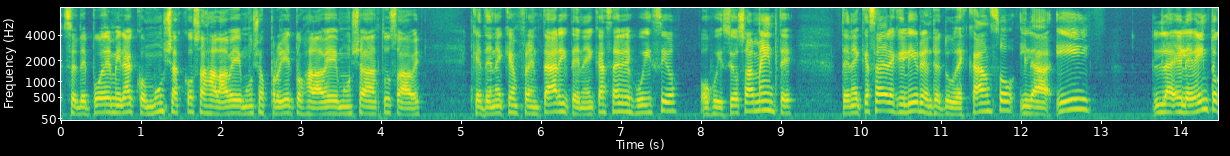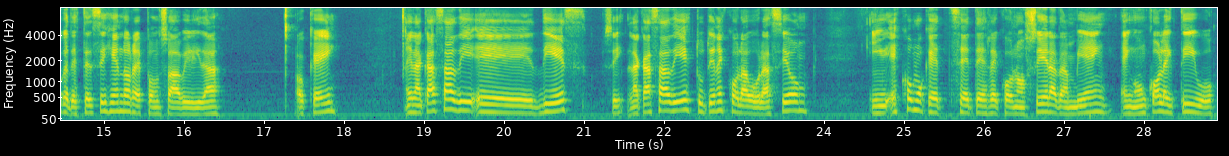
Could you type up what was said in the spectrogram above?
se te puede mirar con muchas cosas a la vez, muchos proyectos a la vez, muchas, tú sabes, que tener que enfrentar y tener que hacer el juicio o juiciosamente, tener que hacer el equilibrio entre tu descanso y la y el evento que te esté exigiendo responsabilidad. ¿Ok? En la casa 10, eh, sí, la casa 10 tú tienes colaboración y es como que se te reconociera también en un colectivo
